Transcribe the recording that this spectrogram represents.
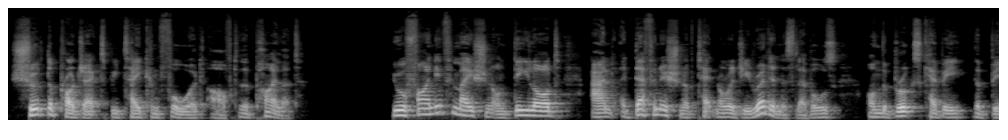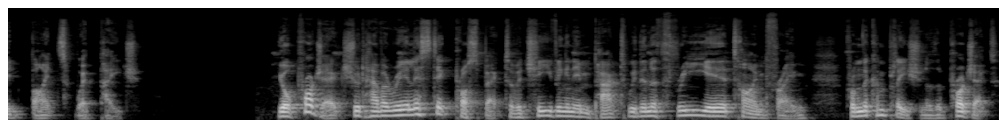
should the project be taken forward after the pilot. You will find information on DLOD and a definition of technology readiness levels on the Brooks Kebby The Bid Bites webpage. Your project should have a realistic prospect of achieving an impact within a three year timeframe from the completion of the project.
